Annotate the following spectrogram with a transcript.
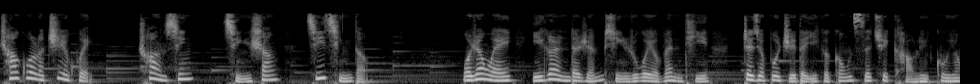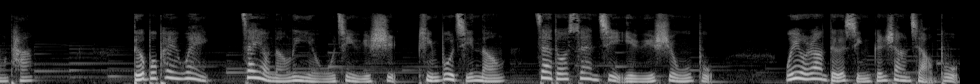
超过了智慧、创新、情商、激情等。我认为一个人的人品如果有问题，这就不值得一个公司去考虑雇佣他。德不配位，再有能力也无济于事；品不及能。再多算计也于事无补，唯有让德行跟上脚步，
